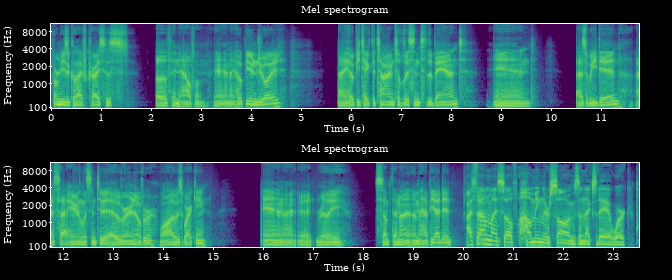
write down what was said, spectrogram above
for Music Life Crisis of an album, and I hope you enjoyed. I hope you take the time to listen to the band, and as we did, I sat here and listened to it over and over while I was working, and I, it really something I, I'm happy I did. I So- found myself humming their songs the next day at work.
